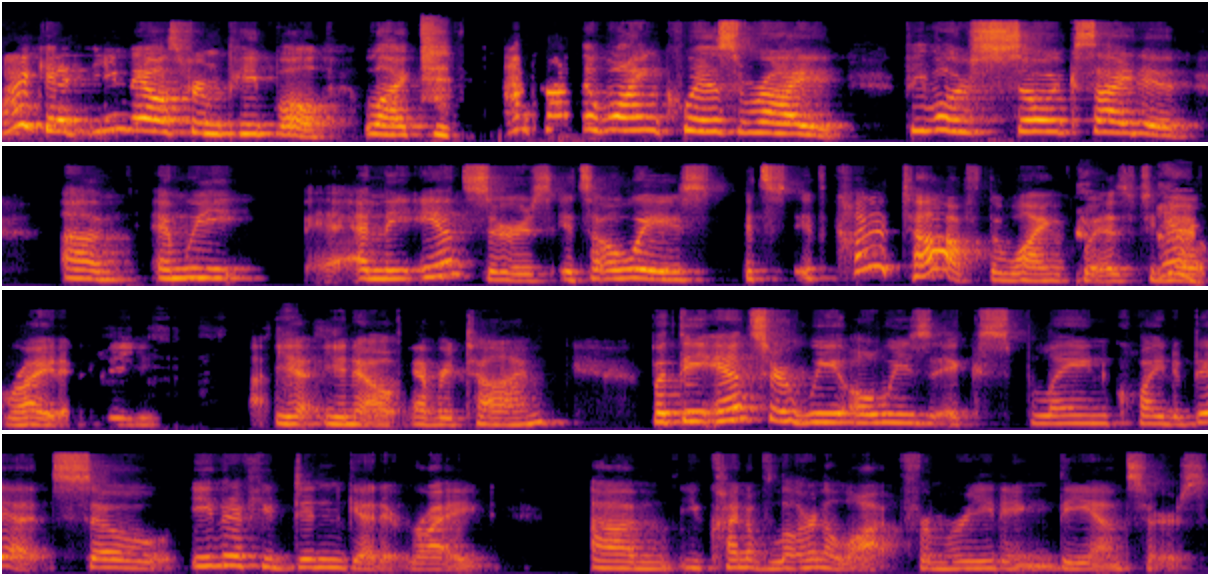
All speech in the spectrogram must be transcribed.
I get emails from people like, I got the wine quiz right. People are so excited. Um, and we, and the answers, it's always, it's, it's kind of tough, the wine quiz to get it right. Every, yeah, you know, every time. But the answer we always explain quite a bit. So even if you didn't get it right, um, you kind of learn a lot from reading the answers.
